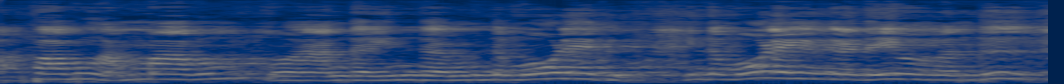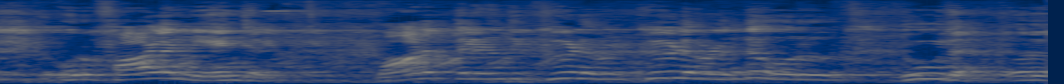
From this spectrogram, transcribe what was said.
அப்பாவும் அம்மாவும் அந்த இந்த இந்த மோளேகு இந்த மோளேகுங்கிற தெய்வம் வந்து ஒரு ஃபாலன் ஏஞ்சல் வானத்திலிருந்து கீழே கீழே விழுந்த ஒரு தூதன் ஒரு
